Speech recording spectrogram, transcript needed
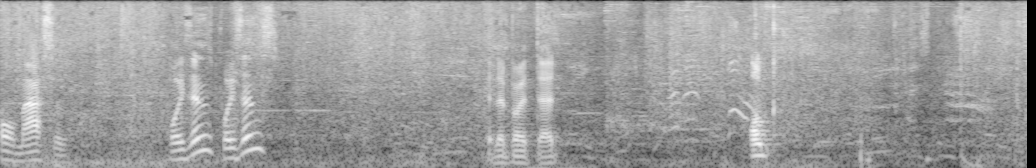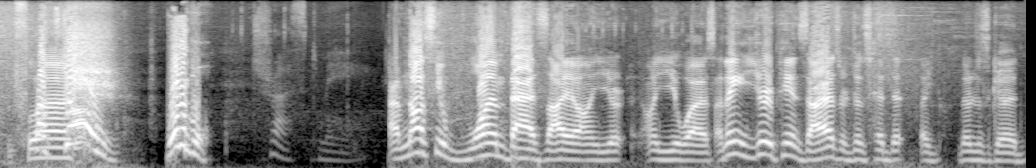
Oh, massive. Poisons? Poisons? Yeah, they're both dead. Oh. Og. Let's go! Winnable! I've not seen one bad Xayah on your on US. I think European Xayahs are just hit like they're just good.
